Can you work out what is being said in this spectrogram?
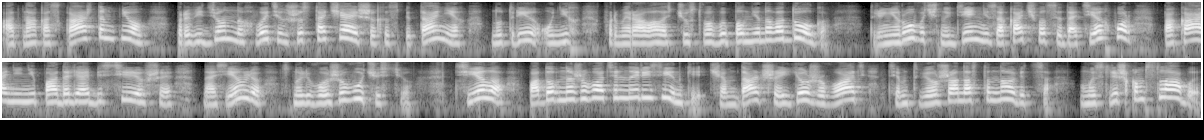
однако с каждым днем, проведенных в этих жесточайших испытаниях, внутри у них формировалось чувство выполненного долга – Тренировочный день не заканчивался до тех пор, пока они не падали обессилевшие на землю с нулевой живучестью. Тело подобно жевательной резинке. Чем дальше ее жевать, тем тверже она становится. Мы слишком слабы.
